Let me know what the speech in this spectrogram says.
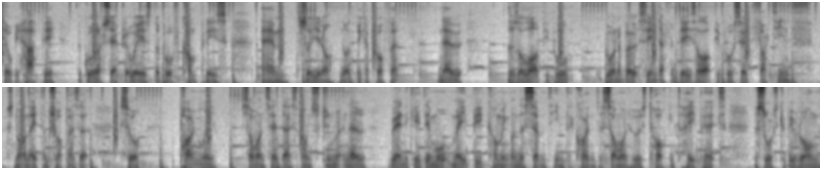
they'll be happy. They go their separate ways they're both companies. Um, so you know not to make a profit now there's a lot of people going about saying different dates. A lot of people said 13th. It's not an item shop, is it? So apparently, someone said this on screen right now. Renegade emote might be coming on the 17th, according to someone who is talking to Hypex. The source could be wrong,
